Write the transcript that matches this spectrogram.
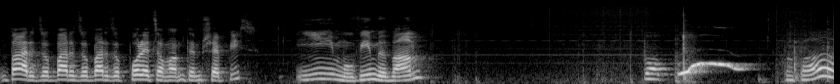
bardzo, bardzo, bardzo polecam Wam ten przepis. I mówimy Wam Popu. Pa, pa.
